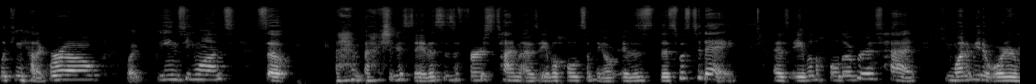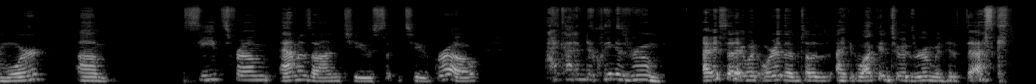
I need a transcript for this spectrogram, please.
looking how to grow, what beans he wants. So I'm actually gonna say this is the first time I was able to hold something over. It was this was today. I was able to hold over his head. He wanted me to order more um, seeds from Amazon to to grow. I got him to clean his room. I said I wouldn't order them until I could walk into his room and his desk.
